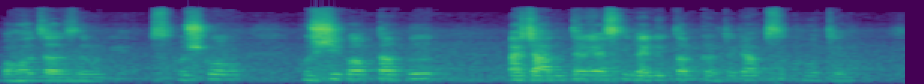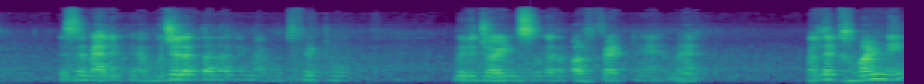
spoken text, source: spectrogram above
बहुत ज़्यादा ज़रूरी है। खुश को, खुशी को आप तब पहचानते हो या इसकी वैल्यू तब करते हो जब आप इसे खोते हो? जैसे मैंने कहा, मुझे लगता था कि मैं बहुत फिट हूँ, मेरे जॉइंट्स वगैरह परफेक्ट हैं, मैं मतलब घमंड नहीं,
